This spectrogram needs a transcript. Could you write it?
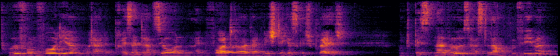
Prüfung vor dir oder eine Präsentation, einen Vortrag, ein wichtiges Gespräch und bist nervös, hast Lampenfieber?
